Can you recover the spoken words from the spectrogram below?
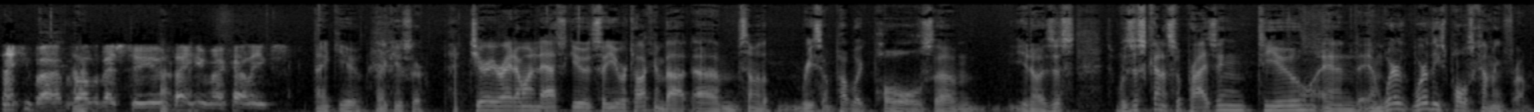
Thank you, Bob. All the best to you. Thank you, my colleagues. Thank you. Thank you, sir. Jerry Wright, I wanted to ask you. So you were talking about um, some of the recent public polls. Um, you know, is this was this kind of surprising to you? And and where where are these polls coming from?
